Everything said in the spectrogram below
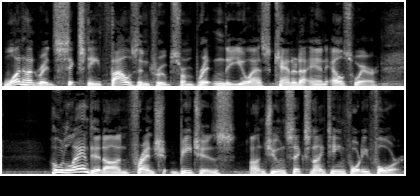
160,000 troops from Britain, the U.S., Canada, and elsewhere who landed on French beaches on June 6, 1944,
